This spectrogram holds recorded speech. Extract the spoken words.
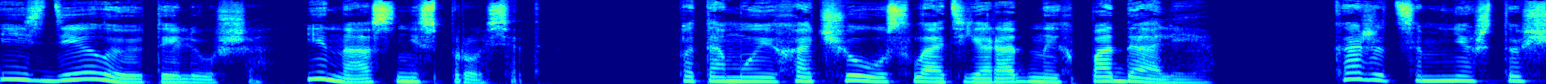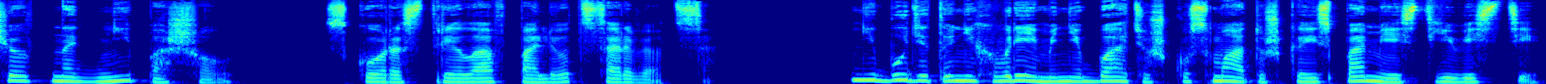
И сделают, Илюша, и нас не спросят. Потому и хочу услать я родных подалее. Кажется мне, что счет на дни пошел. Скоро стрела в полет сорвется. Не будет у них времени батюшку с матушкой из поместья вести,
